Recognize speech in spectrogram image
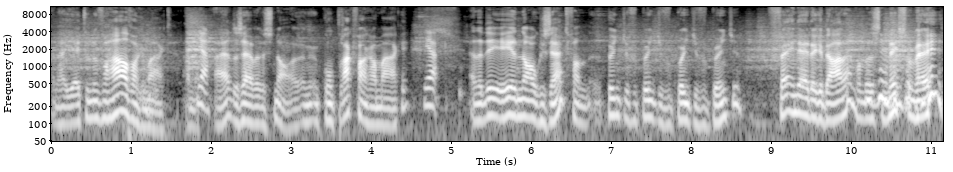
En daar heb jij toen een verhaal van gemaakt. En, ja. Hè, daar zijn we dus nou, een, een, contract van gaan maken. Ja. En dat deed je heel nauwgezet, van puntje voor puntje voor puntje voor puntje. Fijn dat je dat gedaan hebt, want dat is niks voor mij.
